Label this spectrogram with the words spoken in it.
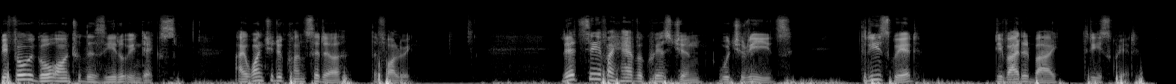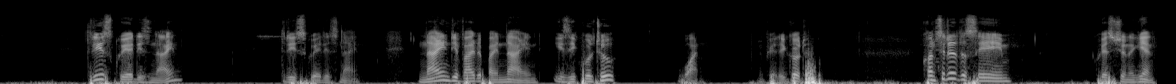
Before we go on to the zero index, I want you to consider the following. Let's say if I have a question which reads 3 squared divided by 3 squared. 3 squared is 9. 3 squared is 9. 9 divided by 9 is equal to 1. Very good. Consider the same question again.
